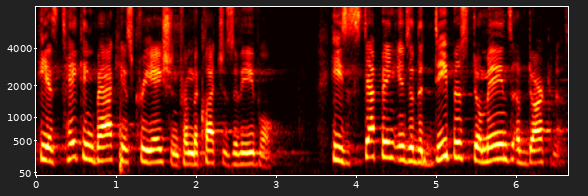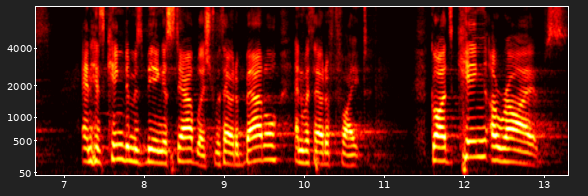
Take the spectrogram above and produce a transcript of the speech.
He is taking back his creation from the clutches of evil. He's stepping into the deepest domains of darkness, and his kingdom is being established without a battle and without a fight. God's king arrives,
